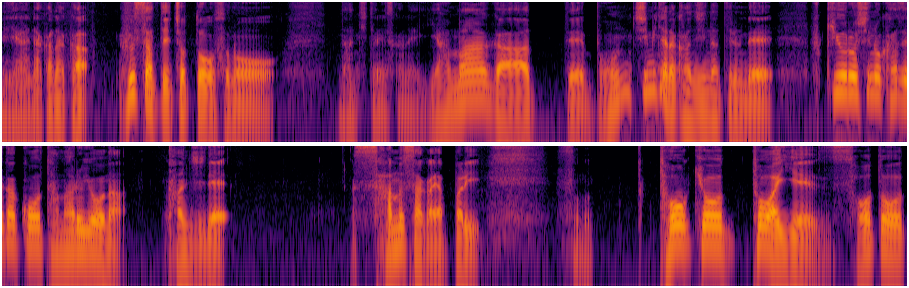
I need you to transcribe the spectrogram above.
いやなかなかフッサってちょっとそのなんて言ったらいいですかね、山があって、盆地みたいな感じになってるんで、吹き下ろしの風がこう溜まるような感じで、寒さがやっぱり、その、東京とはいえ、相当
